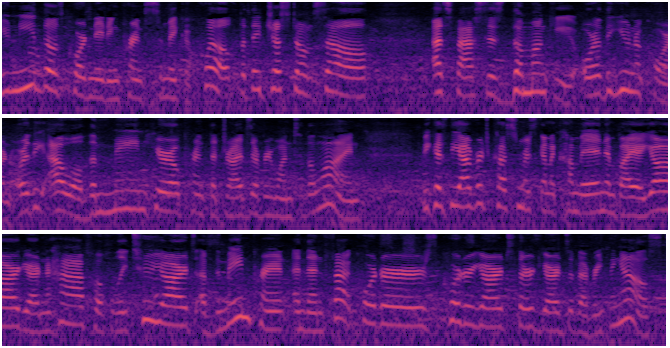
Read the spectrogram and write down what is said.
You need those coordinating prints to make a quilt, but they just don't sell as fast as the monkey or the unicorn or the owl, the main hero print that drives everyone to the line. Because the average customer is going to come in and buy a yard, yard and a half, hopefully two yards of the main print, and then fat quarters, quarter yards, third yards of everything else.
